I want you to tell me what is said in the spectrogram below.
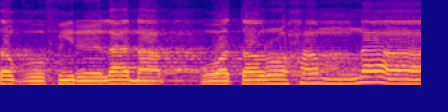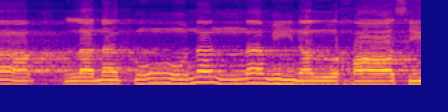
تغفر لنا وترحمنا لنكونن من الخاسرين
